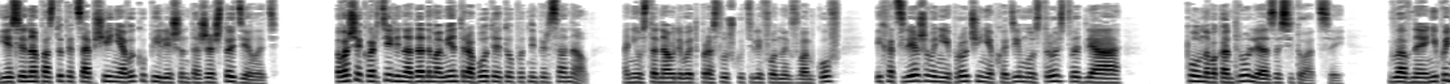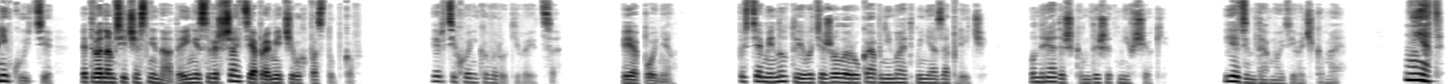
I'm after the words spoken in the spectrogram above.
Если нам поступят сообщения о выкупе или шантаже, что делать? В вашей квартире на данный момент работает опытный персонал. Они устанавливают прослушку телефонных звонков, их отслеживание и прочие необходимые устройства для полного контроля за ситуацией. Главное, не паникуйте. Этого нам сейчас не надо, и не совершайте опрометчивых поступков. Эр тихонько выругивается. Я понял. Спустя минуту его тяжелая рука обнимает меня за плечи. Он рядышком дышит мне в щеки. Едем домой, девочка моя. Нет,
